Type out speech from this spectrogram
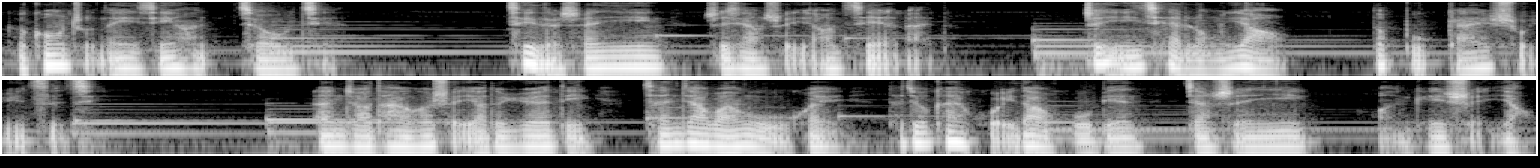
可公主内心很纠结，自己的声音是向水妖借来的。这一切荣耀都不该属于自己。按照他和水妖的约定，参加完舞会，他就该回到湖边，将声音还给水妖。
